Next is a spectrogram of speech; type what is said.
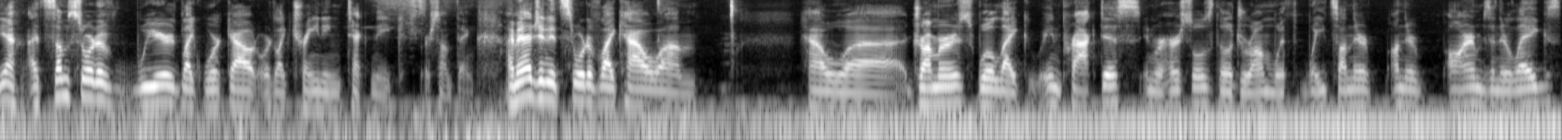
yeah, it's some sort of weird like workout or like training technique or something. I imagine it's sort of like how um, how uh, drummers will like in practice in rehearsals they'll drum with weights on their on their arms and their legs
